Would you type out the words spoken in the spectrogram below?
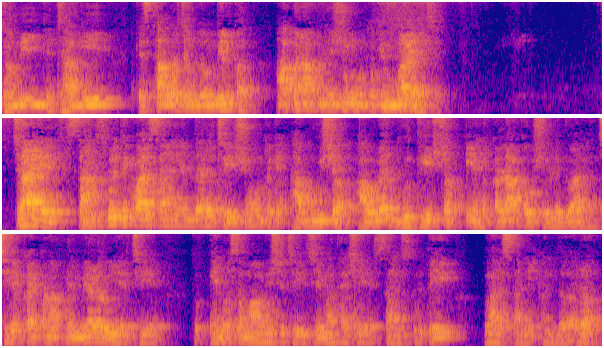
જમીન કે જાગીર કે સ્થાવર જંગમ મિલકત આ પણ આપણને શું તો કે મળે છે. જ્યારે સાંસ્કૃતિક વારસાની અંદર છે શું તો કે આભૂષક, આવડત, બુદ્ધિ, શક્તિ અને કલા કૌશલ્ય દ્વારા જે કાંઈ પણ આપણે મેળવીએ છીએ તો એનો સમાવેશ છે, જેમાં છે સાંસ્કૃતિક વારસાની અંદર.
